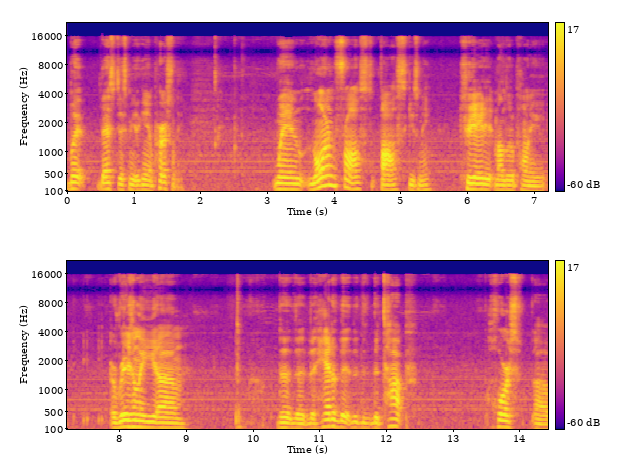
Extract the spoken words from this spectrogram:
But that's just me again personally. When Lauren Frost, Foss, excuse me, created My Little Pony, originally um, the, the, the head of the, the, the top horse uh,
